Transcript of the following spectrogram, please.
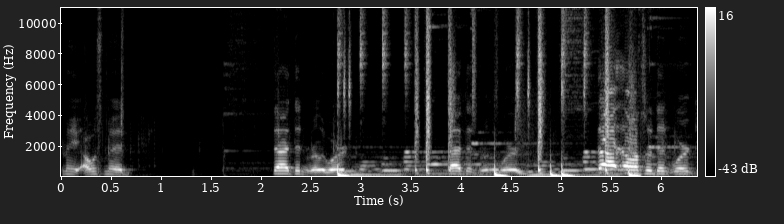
Mate, I was mid. That didn't really work. That didn't really work. That also didn't work.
